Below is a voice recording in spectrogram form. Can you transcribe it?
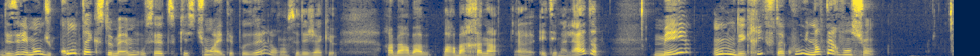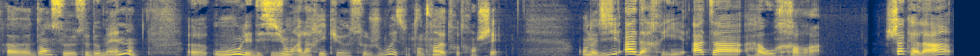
des éléments du contexte même où cette question a été posée. Alors on sait déjà que Rabar Barbachana euh, était malade, mais on nous décrit tout à coup une intervention dans ce, domaine où les décisions à l'arique se jouent et sont en train d'être tranchées. On nous dit Adari, Ata Haou Chavra. Shakala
